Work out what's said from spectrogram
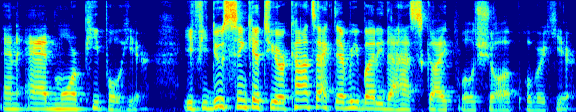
and add more people here. If you do sync it to your contact, everybody that has Skype will show up over here.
